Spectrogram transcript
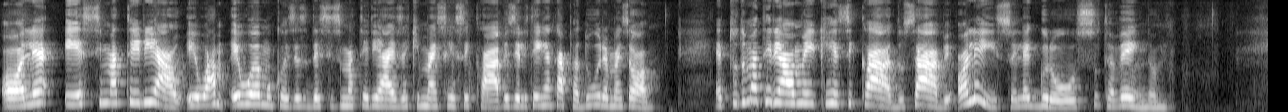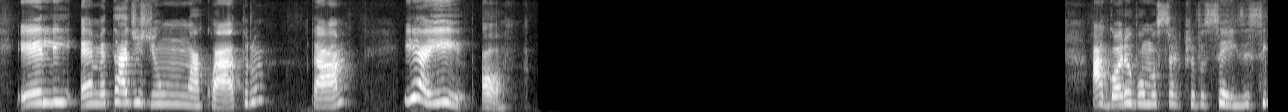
Olha esse material. Eu, eu amo coisas desses materiais aqui mais recicláveis. Ele tem a capa dura, mas ó, é tudo material meio que reciclado, sabe? Olha isso, ele é grosso, tá vendo? Ele é metade de um A4, tá? E aí, ó, Agora eu vou mostrar pra vocês esse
